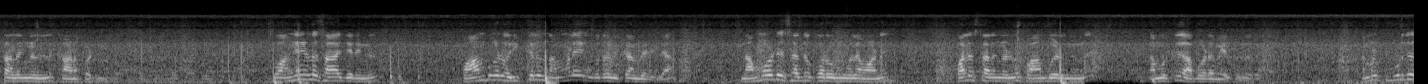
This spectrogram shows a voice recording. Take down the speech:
സ്ഥലങ്ങളിൽ കാണപ്പെടുന്നുണ്ട്. അപ്പോൾ അങ്ങനെയുള്ള സാഹചര്യങ്ങൾ പാമ്പുകൾ ഒരിക്കലും നമ്മളെ ഉപദ്രവിക്കാൻ വരില്ല. നമ്മളുടെ ശ്രദ്ധക്കുറവ് മൂലമാണ് പല സ്ഥലങ്ങളിലും പാമ്പുകളിൽ നിന്ന് നമുക്ക് അപകടമേൽക്കുന്നത്. നമ്മൾ കൂടുതൽ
